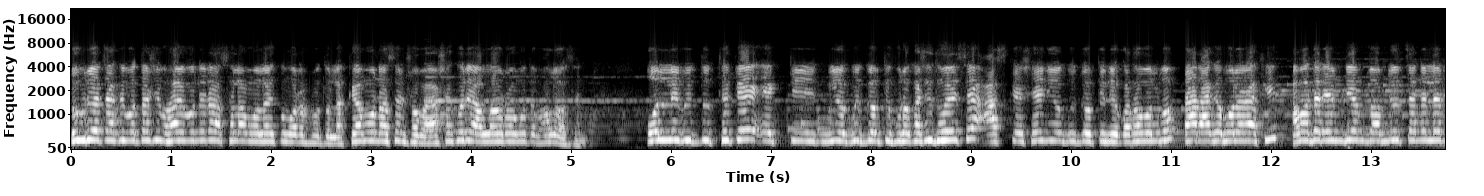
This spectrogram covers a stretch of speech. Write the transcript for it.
সুপ্রিয় চাকরি প্রত্যাশী ভাই বোনেরা, আসসালামু আলাইকুম কেমন আছেন সবাই? আশা করি আল্লাহর রহমতে ভালো আছেন। পল্লী বিদ্যুৎ থেকে একটি নিয়োগ বিজ্ঞপ্তি প্রকাশিত হয়েছে। আজকে সেই নিয়োগ বিজ্ঞপ্তি নিয়ে কথা বলব। তার আগে বলে রাখি, আমাদের এমডিএম জব নিউজ চ্যানেলের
